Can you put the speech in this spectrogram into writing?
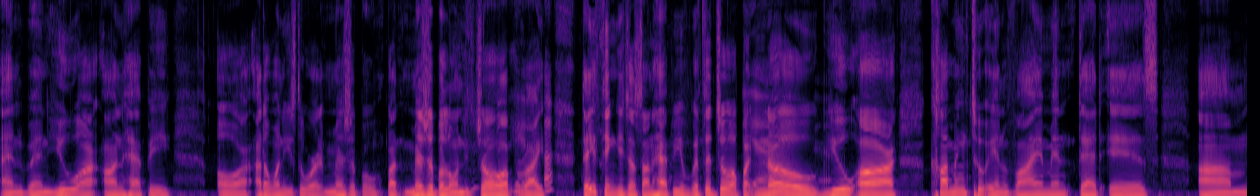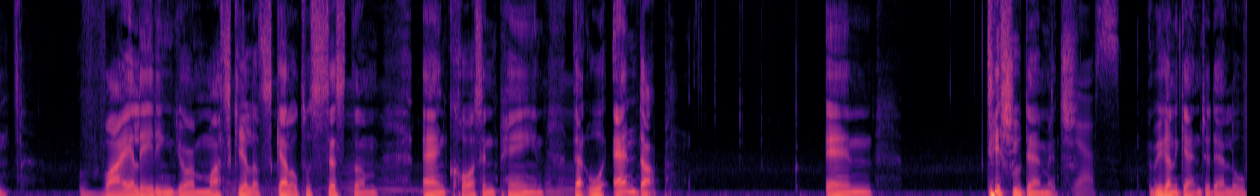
And when you are unhappy, or I don't want to use the word miserable, but miserable on the job, right? They think you're just unhappy with the job. But Yeah, no, you are coming to an environment that is um, violating your musculoskeletal system and causing pain that will end up in tissue damage Yes. we're going to get into that a little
